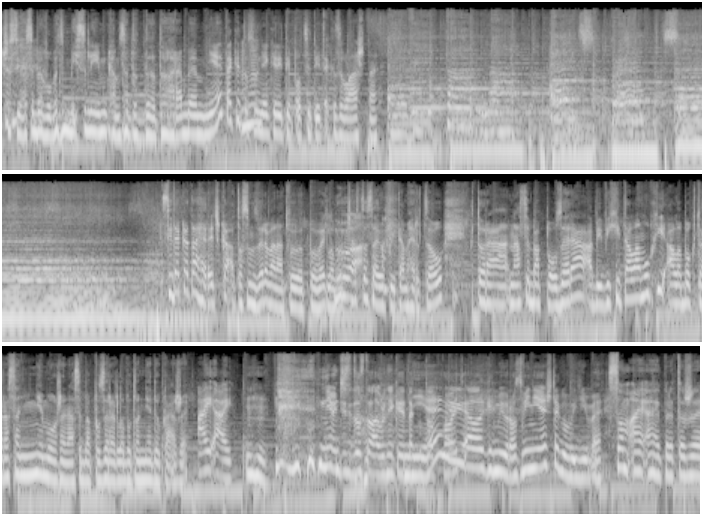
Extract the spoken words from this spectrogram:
čo si o sebe vôbec myslím, kam sa to, to, to hrabem. Nie? Takéto mm-hmm. sú niekedy tie pocity také zvláštne. Si taká tá herečka, a to som zvedavá na tvoju odpoveď, lebo často sa ju pýtam hercov, ktorá na seba pozera, aby vychytala muchy, alebo ktorá sa nemôže na seba pozerať, lebo to nedokáže. Aj, aj. Neviem, či si dostala už niekedy takúto Nie, odpoveď. ale keď mi ju rozvinieš, tak uvidíme. Som aj aj, pretože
